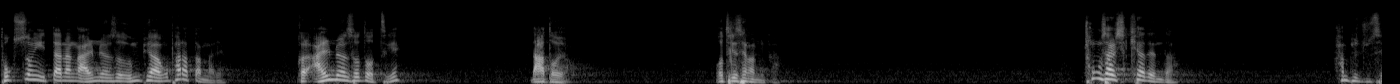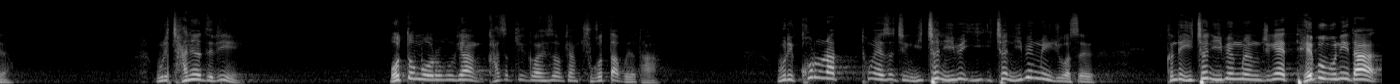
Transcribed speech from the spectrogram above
독성이 있다는 거 알면서 은폐하고 팔았단 말이에요. 그걸 알면서도 어떻게? 놔둬요. 어떻게 생각합니까? 총살 시켜야 된다. 한 표 주세요. 우리 자녀들이 뭣도 모르고 그냥 가습기가 해서 그냥 죽었다고요, 다. 우리 코로나 통해서 지금 2,200, 2,200명이 죽었어요. 근데 2,200명 중에 대부분이 다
